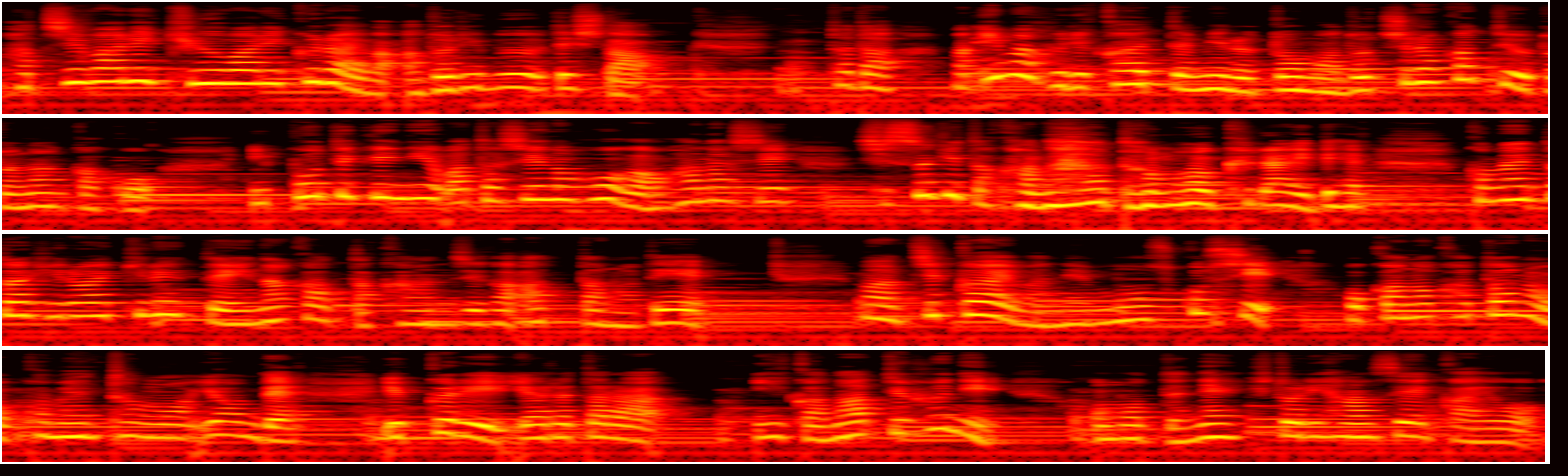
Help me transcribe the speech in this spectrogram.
う8割9割くらいはアドリブでした。ただ、まあ、今振り返ってみると、まあ、どちらかというとなんかこう一方的に私の方がお話ししすぎたかなと思うくらいで コメントは拾いきれていなかった感じがあったので、まあ、次回はねもう少し他の方のコメントも読んでゆっくりやれたらいいかなっていうふうに思ってね一人反省会を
